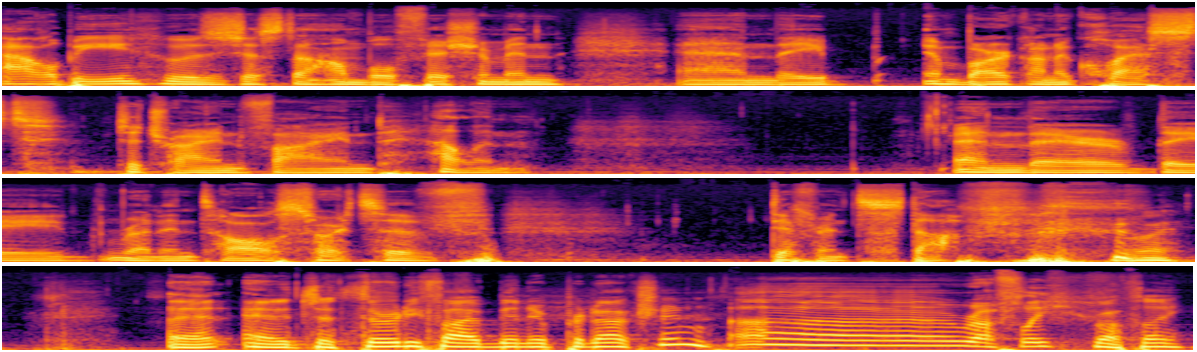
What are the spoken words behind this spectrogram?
Albie, who is just a humble fisherman, and they embark on a quest to try and find Helen. And there they run into all sorts of different stuff. And, and it's a 35 minute production, uh, roughly. roughly.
